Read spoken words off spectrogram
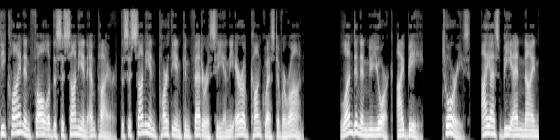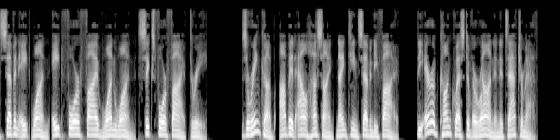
Decline and Fall of the Sasanian Empire, the Sasanian-Parthian Confederacy and the Arab Conquest of Iran. London and New York, I.B. Tauris. ISBN 978-1-84511-645-3. Zarrinkub, Abd al-Hussein The Arab Conquest of Iran and its Aftermath.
